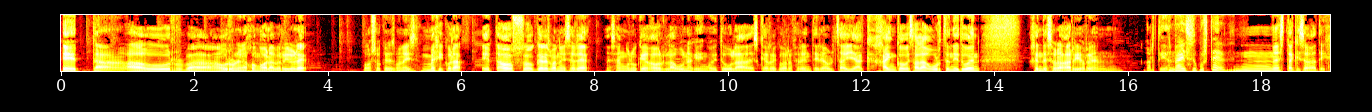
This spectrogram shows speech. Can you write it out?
Eta gaur, ba, urrunera joango gara berriro ere, oso keres banaiz Mexikora, eta oso keres banaiz ere, esango nuke gaur lagunak egingo ditugula, eskerreko referente iraultzaiak, jainko bezala gurtzen dituen, jende zoragarri horren artian. Bai, zuk uste? Mm, ez dakizagatik.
